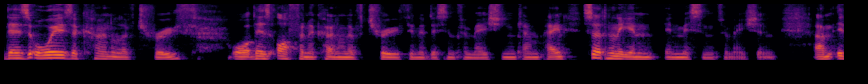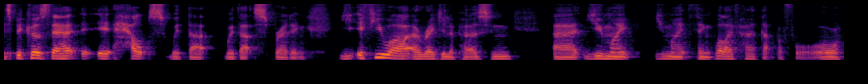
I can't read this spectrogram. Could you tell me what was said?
there's always a kernel of truth, or there's often a kernel of truth in a disinformation campaign. Certainly in in misinformation, um, it's because that it helps with that with that spreading. If you are a regular person, uh, you might you might think, well, I've heard that before, or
